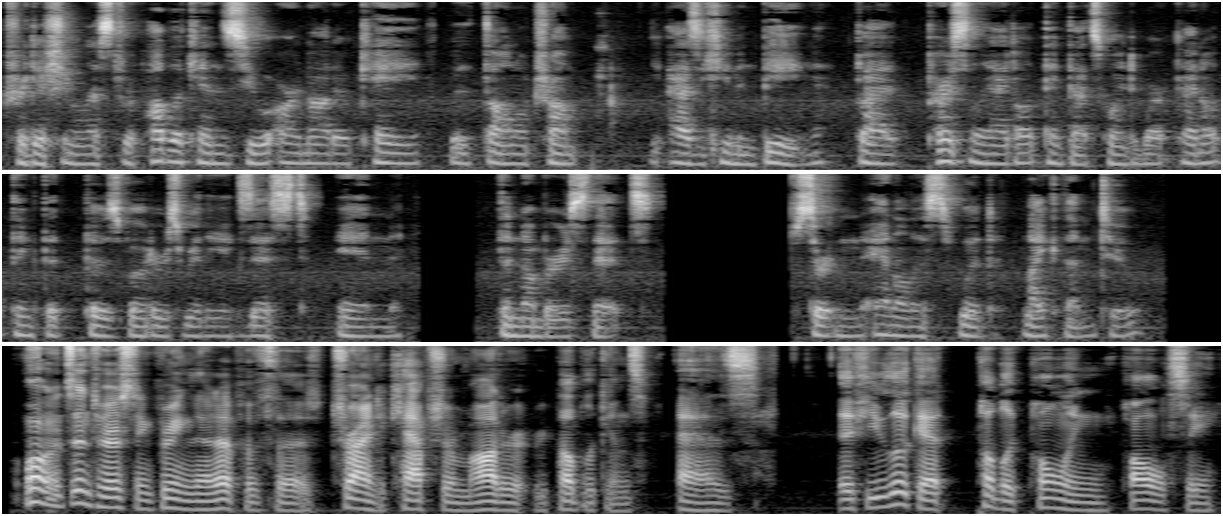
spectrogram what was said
traditionalist Republicans who are not okay with Donald Trump as a human being. But personally, I don't think that's going to work. I don't think that those voters really exist in the numbers that certain analysts would like them to. Well, it's interesting bringing that up of the trying to capture moderate Republicans as if you look at public polling policy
